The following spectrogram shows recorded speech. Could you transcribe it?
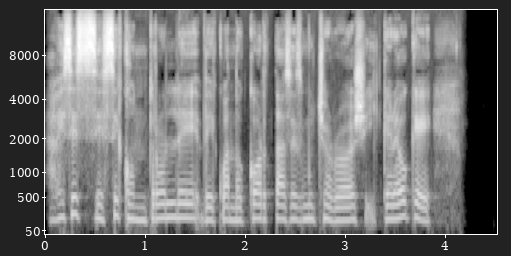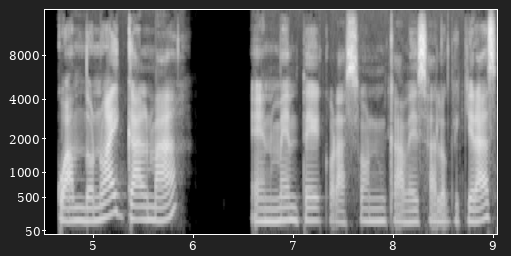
a veces ese control de, de cuando cortas es mucho rush y creo que cuando no hay calma en mente, corazón, cabeza, lo que quieras,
